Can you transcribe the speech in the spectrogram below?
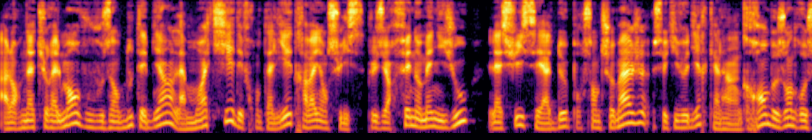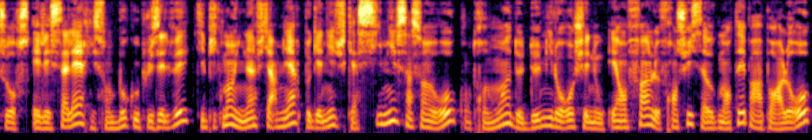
Alors naturellement, vous vous en doutez bien, la moitié des frontaliers travaillent en Suisse. Plusieurs phénomènes y jouent. La Suisse est à 2% de chômage, ce qui veut dire qu'elle a un grand besoin de ressources. Et les salaires y sont beaucoup plus élevés. Typiquement, une infirmière peut gagner jusqu'à 6500 euros contre moins de 2000 euros chez nous. Et enfin, le franc suisse a augmenté par rapport à l'euro,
